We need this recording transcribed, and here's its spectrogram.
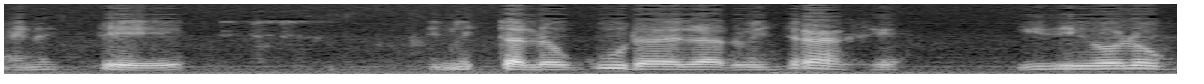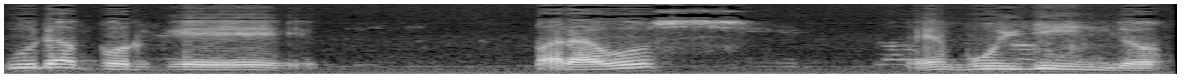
en este en esta locura del arbitraje. Y digo locura porque para vos es muy lindo,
